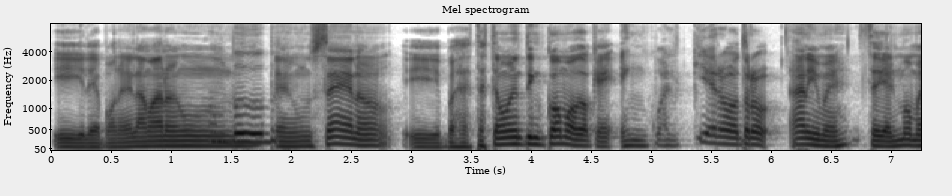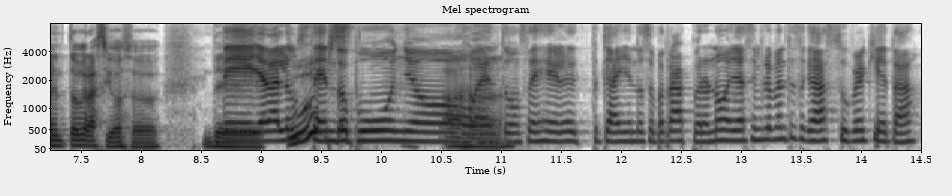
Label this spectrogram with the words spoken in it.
y le pone la mano en un, en un seno. Y pues está este momento incómodo que en cualquier otro anime sería el momento gracioso de, De, ella darle un sendo puño, Ajá. entonces él cayéndose para atrás. Pero no, ella simplemente se queda súper quieta,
